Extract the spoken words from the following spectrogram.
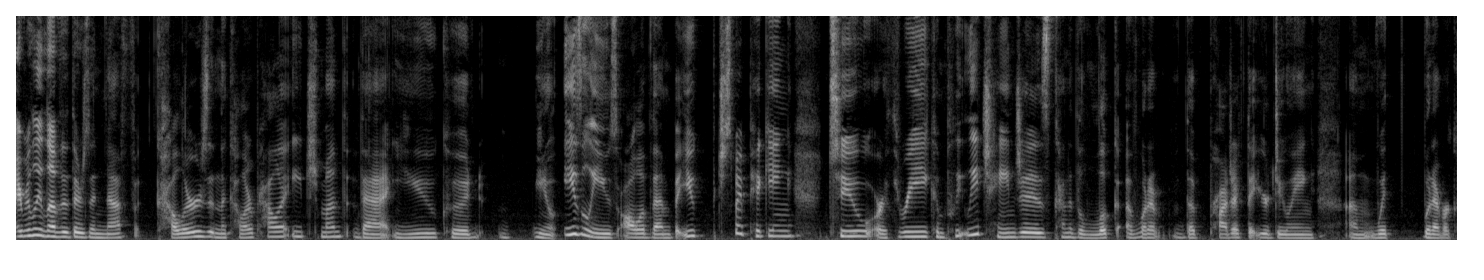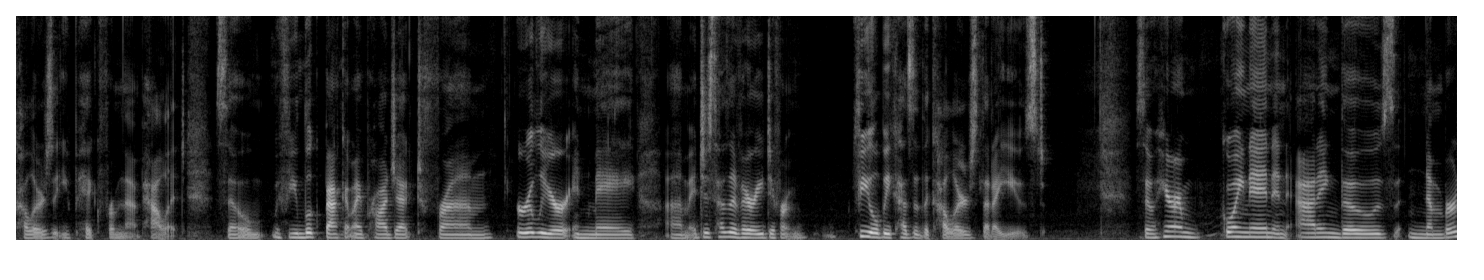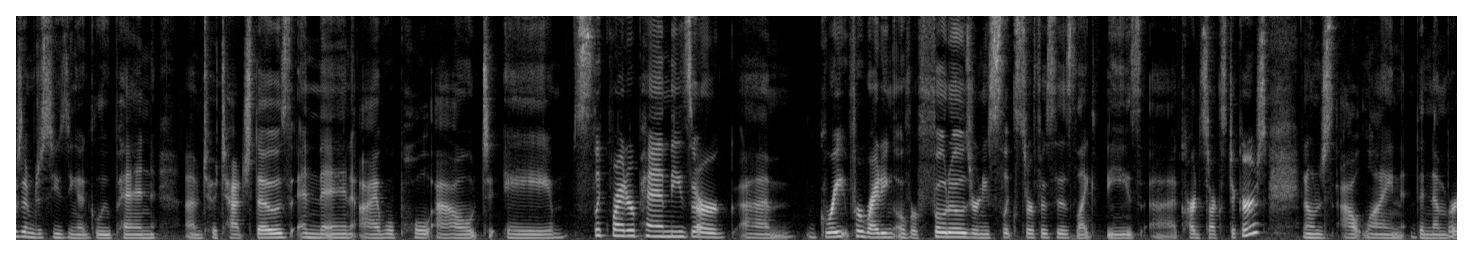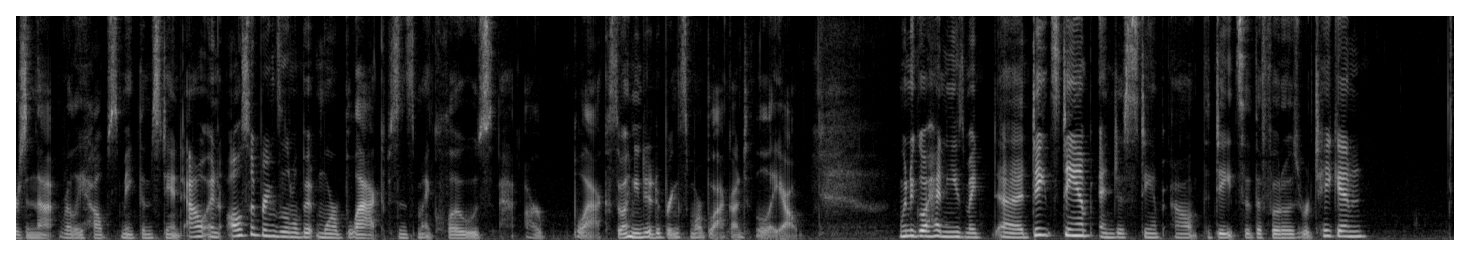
I really love that there's enough colors in the color palette each month that you could you know easily use all of them but you just by picking two or three completely changes kind of the look of what the project that you're doing um, with whatever colors that you pick from that palette. So if you look back at my project from earlier in May, um, it just has a very different feel because of the colors that I used. So here I'm going in and adding those numbers. I'm just using a glue pen um, to attach those. And then I will pull out a slick writer pen. These are um, great for writing over photos or any slick surfaces like these uh, cardstock stickers. And I'll just outline the numbers and that really helps make them stand out and also brings a little bit more black since my clothes are black. So I needed to bring some more black onto the layout. I'm going to go ahead and use my uh, date stamp and just stamp out the dates that the photos were taken.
